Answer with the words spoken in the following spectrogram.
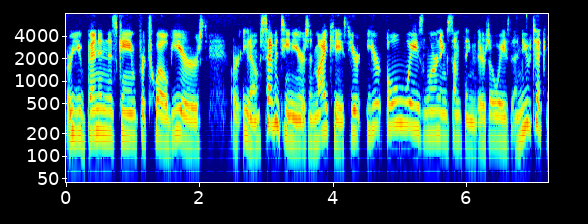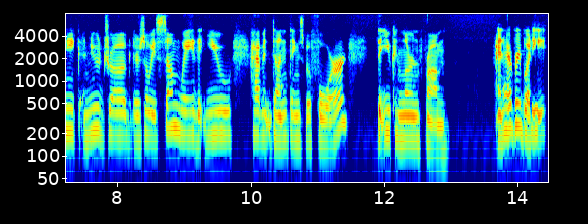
or you've been in this game for 12 years or you know 17 years in my case you're you're always learning something. There's always a new technique a new drug. There's always some way that you haven't done things before that you can learn from. And everybody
